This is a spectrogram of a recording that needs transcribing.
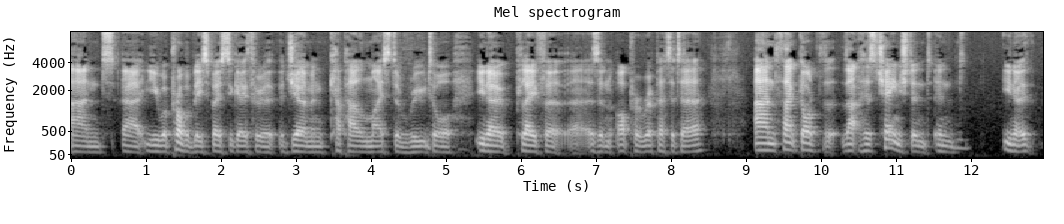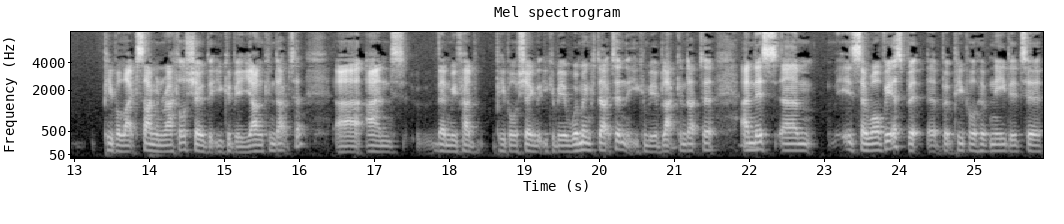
and uh, you were probably supposed to go through a, a German Kapellmeister route or, you know, play for uh, as an opera repetiteur. And thank God that that has changed and, and you know, people like Simon Rattle showed that you could be a young conductor. Uh, and then we've had people showing that you can be a woman conductor and that you can be a black conductor. And this um, is so obvious, but uh, but people have needed to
